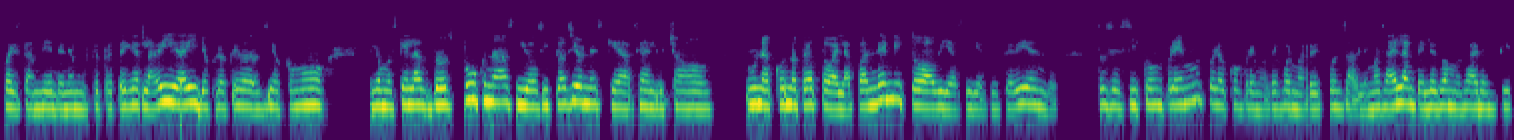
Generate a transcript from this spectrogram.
pues también tenemos que proteger la vida y yo creo que han sido como, digamos que las dos pugnas y dos situaciones que se han luchado una con otra toda la pandemia y todavía sigue sucediendo. Entonces sí compremos, pero compremos de forma responsable. Más adelante les vamos a dar un tip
